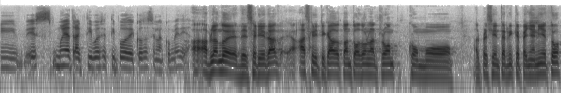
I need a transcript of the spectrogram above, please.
es muy atractivo ese tipo de cosas en la comedia. Hablando de, seriedad, has criticado tanto a Donald Trump como al presidente Enrique Peña Nieto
